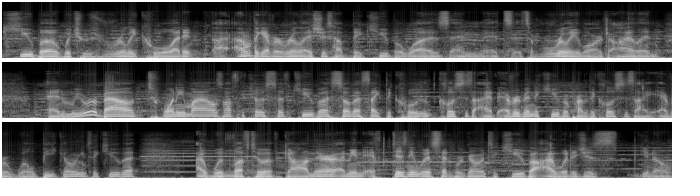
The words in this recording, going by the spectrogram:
Cuba, which was really cool. I didn't. I don't think I ever realized just how big Cuba was, and it's it's a really large island. And we were about 20 miles off the coast of Cuba, so that's like the co- closest I've ever been to Cuba, probably the closest I ever will be going to Cuba. I would love to have gone there. I mean, if Disney would have said we're going to Cuba, I would have just, you know,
